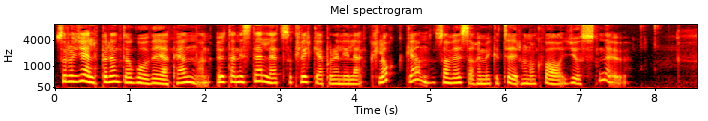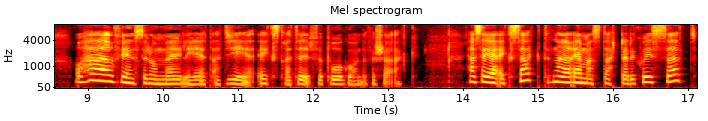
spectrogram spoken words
så då hjälper det inte att gå via pennan, utan istället så klickar jag på den lilla klockan som visar hur mycket tid hon har kvar just nu. Och här finns det då möjlighet att ge extra tid för pågående försök. Här ser jag exakt när Emma startade quizet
